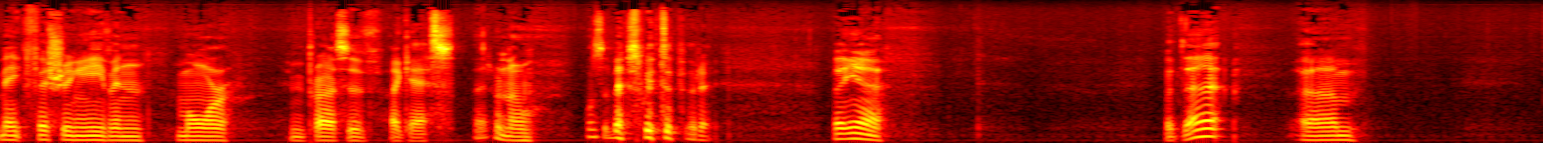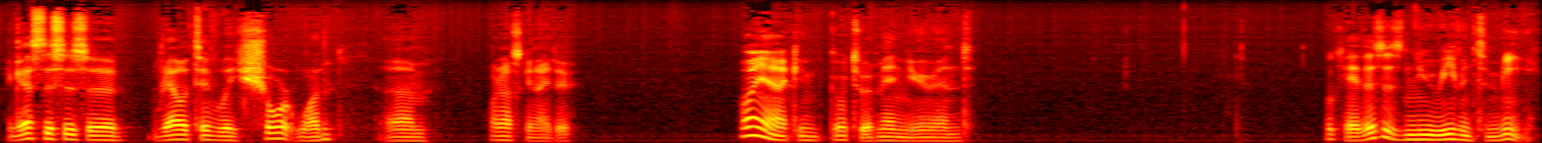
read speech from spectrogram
make fishing even more impressive, I guess. I don't know. What's the best way to put it? But yeah. With that, um, I guess this is a relatively short one. Um, what else can I do? Oh yeah, I can go to a menu and... Okay, this is new even to me.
